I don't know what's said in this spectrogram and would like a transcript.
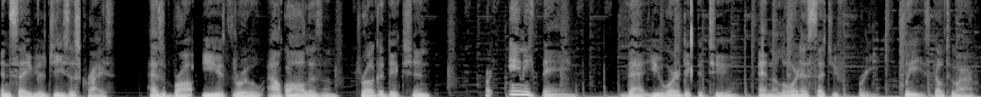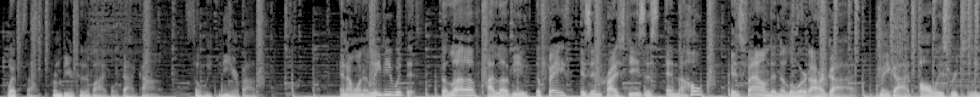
and Savior Jesus Christ has brought you through alcoholism, drug addiction, or anything that you are addicted to and the Lord has set you free, please go to our website from beertothebible.com so we can hear about it. And I want to leave you with this. The love, I love you. The faith is in Christ Jesus, and the hope is found in the Lord our God. May God always richly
